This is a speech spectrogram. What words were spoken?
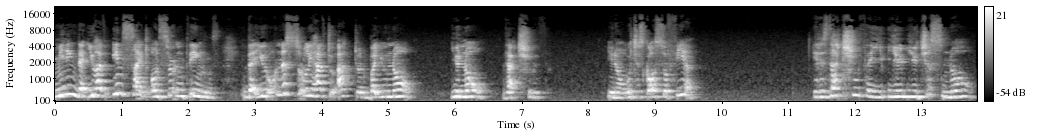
Meaning that you have insight on certain things that you don't necessarily have to act on but you know you know that truth you know which is called sophia. It is that truth that you, you, you just know.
